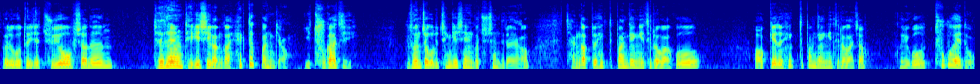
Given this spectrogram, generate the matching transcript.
그리고 또 이제 주요 옵션은 재사용 대기 시간과 획득 반경 이 두 가지 우선적으로 챙기시는 거 추천드려요. 장갑도 획득 반경이 들어가고 어깨도 획득 반경이 들어가죠. 그리고 투구에도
